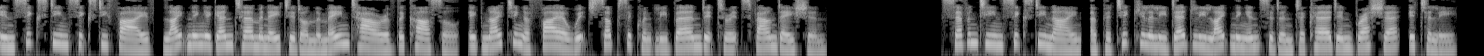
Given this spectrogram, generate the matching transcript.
In 1665, lightning again terminated on the main tower of the castle, igniting a fire which subsequently burned it to its foundation. 1769, a particularly deadly lightning incident occurred in Brescia, Italy.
